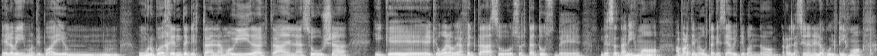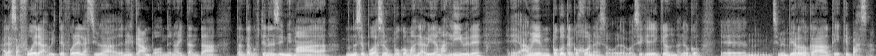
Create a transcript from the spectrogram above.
es lo mismo, tipo hay un, grupo de gente que está en la movida, está en la suya y que, que bueno, ve afectada su estatus de, de, satanismo. Aparte me gusta que sea, viste, cuando relacionan el ocultismo a las afueras, viste, fuera de la ciudad, en el campo, donde no hay tanta, tanta cuestión ensimismada, donde se puede hacer un poco más la vida más libre. Eh, a mí un poco te acojona eso, boludo, decir, ¿qué, onda, loco? Eh, si me pierdo acá, ¿qué, qué pasa?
